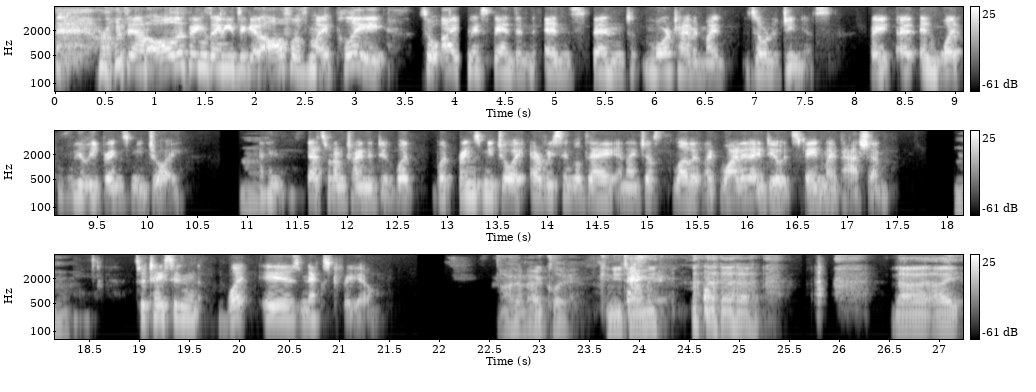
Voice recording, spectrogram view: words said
wrote down all the things I need to get off of my plate so I can expand and, and spend more time in my zone of genius, right? And what really brings me joy. Mm. I think that's what I'm trying to do. What what brings me joy every single day, and I just love it. Like, why did I do it? Stay in my passion. Mm. So, Tyson, what is next for you? I have no clue. Can you tell me? no, I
